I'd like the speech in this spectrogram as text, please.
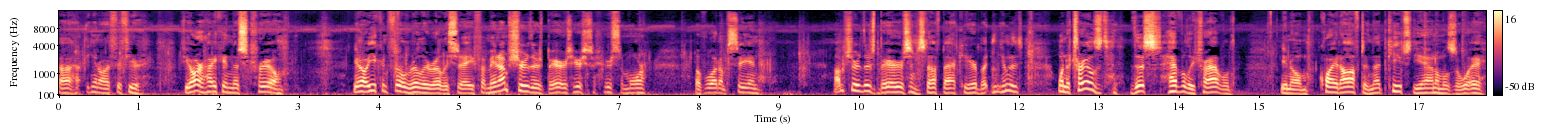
uh, you know, if, if you if you are hiking this trail, you know, you can feel really, really safe. I mean, I'm sure there's bears. Here's here's some more of what I'm seeing. I'm sure there's bears and stuff back here, but you know, when the trail's this heavily traveled, you know, quite often that keeps the animals away.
